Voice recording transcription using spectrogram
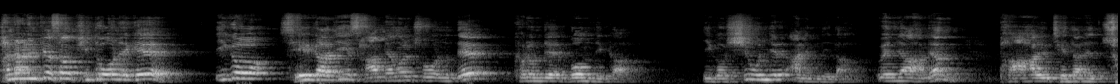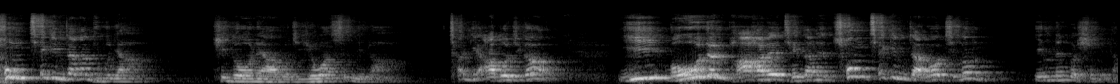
하나님께서 기도원에게 이거 세 가지 사명을 주었는데 그런데 뭡니까? 이거 쉬운 일 아닙니다. 왜냐하면 바알 재단의 총책임자가 누구냐? 기도원의 아버지 요하스입니다. 자기 아버지가 이 모든 바알의 재단의 총책임자로 지금 있는 것입니다.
